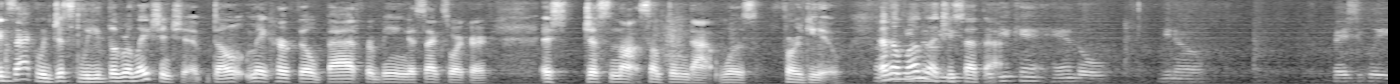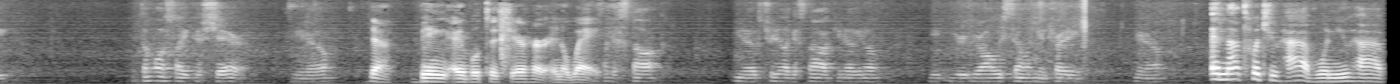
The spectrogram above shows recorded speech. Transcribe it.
Exactly. Just leave the relationship. Don't make her feel bad for being a sex worker. It's just not something that was for you. So and I love know that you, said that. If you can't handle, you know, basically, it's almost like a share. You know, Yeah. Being able to share her in a way. it's like a stock. You know, it's treated like a stock. You know, you don't. You, you're, you're always selling and trading. You know. And that's what you have when you have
